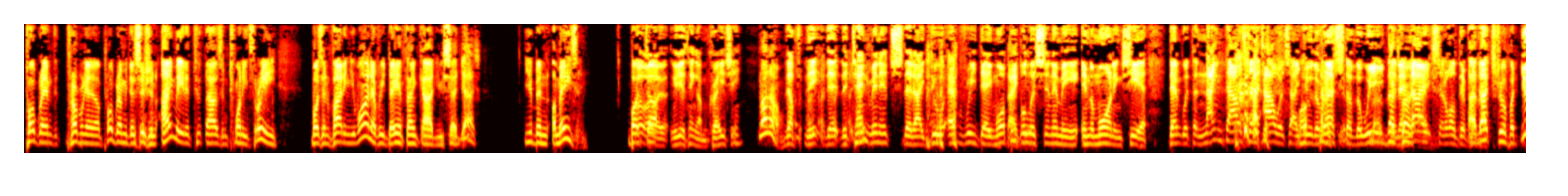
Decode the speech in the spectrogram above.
program, program uh, programming decision I made in 2023 was inviting you on every day, and thank God you said yes. You've been amazing. But Oh, uh, uh, you think I'm crazy? no, no, The, the, the, the 10 minutes that I do every day, more people listen to me in the mornings here than with the 9,000 hours I Well, do the rest you. of the week That's and the nights nice. and all different Uh, that's true, but You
